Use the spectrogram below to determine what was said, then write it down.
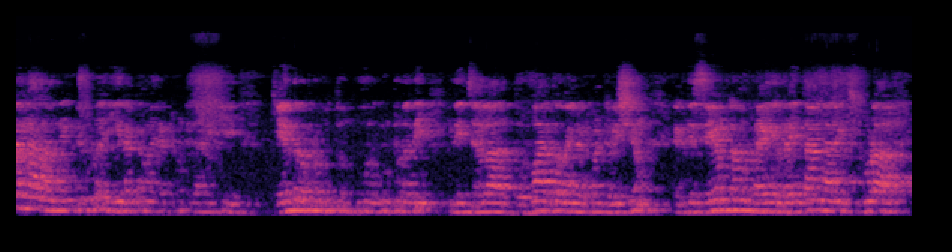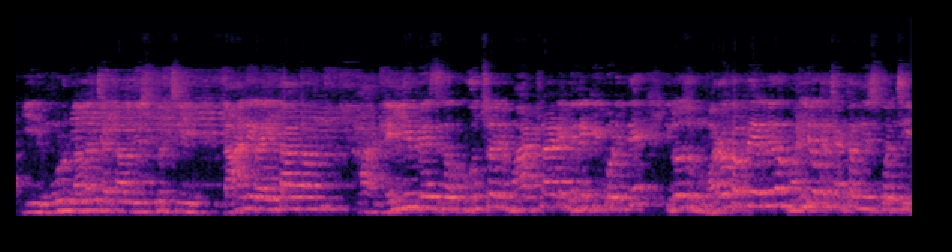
రంగాలన్నింటినీ కూడా ఈ రకమైనటువంటి దానికి కేంద్ర ప్రభుత్వం కోరుకుంటున్నది. ఇది చాలా దుర్మార్గమైనటువంటి విషయం. అట్ ది సేమ్ టైం రై రైతాంగానికి కూడా ఈ మూడు నల్ల చట్టాలు తీసుకొచ్చి దాని రైతాంగం ఆ ఢిల్లీ బేస్గా కూర్చొని మాట్లాడి వెనక్కి కొడితే ఈరోజు మరొక పేరు మీద మళ్ళీ ఒక చట్టం తీసుకొచ్చి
